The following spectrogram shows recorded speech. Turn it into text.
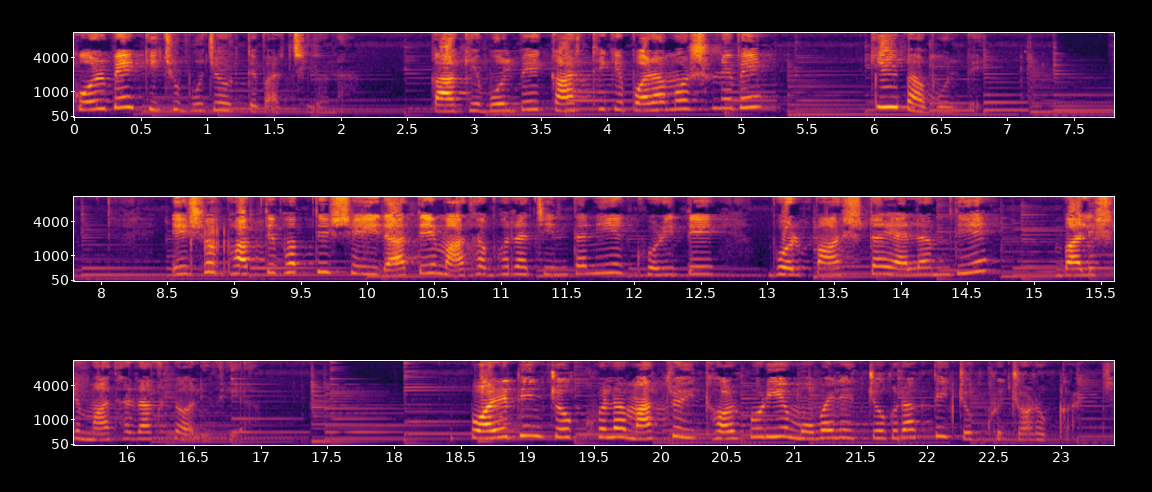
করবে কিছু বুঝে উঠতে পারছিল না। কাকে বলবে, কার থেকে পরামর্শ নেবে, কি বা বলবে? এসব ভাবতে ভাবতে সেই রাতে মাথা ভরা চিন্তা নিয়ে ঘড়িতে ভোর পাঁচটায় অ্যালার্ম দিয়ে বালিশে মাথা রাখল অলিভিয়া। পরের দিন চোখ খোলা মাত্রই থর পড়িয়ে মোবাইলে চোখ রাখতেই চক্ষু চড়ক কাটছে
